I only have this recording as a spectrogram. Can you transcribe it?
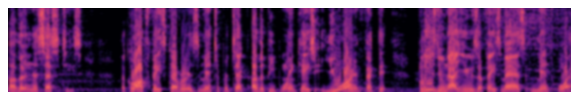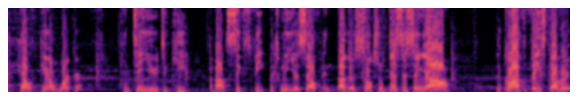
other necessities. The cloth face cover is meant to protect other people in case you are infected. Please do not use a face mask meant for a healthcare worker. Continue to keep about six feet between yourself and others. Social distancing, y'all. The cloth face cover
